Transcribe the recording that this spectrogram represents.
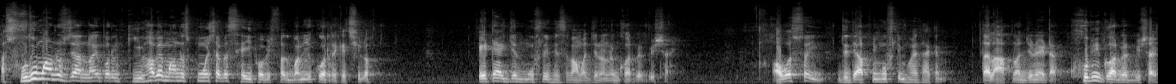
আর শুধু মানুষ যাওয়ার নয়, বরং কীভাবে মানুষ পৌঁছাবে সেই ভবিষ্যৎবাণী করে রেখেছিল। এটা একজন মুসলিম হিসেবে আমার জন্য অনেক গর্বের বিষয়। অবশ্যই যদি আপনি মুসলিম হয়ে থাকেন, তাহলে আপনার জন্য এটা খুবই গর্বের বিষয়,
